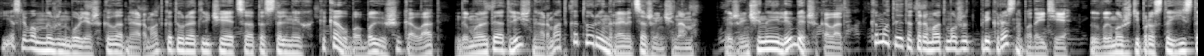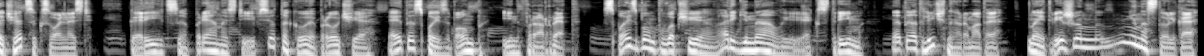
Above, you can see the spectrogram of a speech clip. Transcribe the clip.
Если вам нужен более шоколадный аромат, который отличается от остальных, какао-бобы, шоколад, думаю, это отличный аромат, который нравится женщинам. Женщины любят шоколад. Кому-то этот аромат может прекрасно подойти. Вы можете просто источать сексуальность. Корица, пряности и все такое прочее. Это Spice Bomb Infrared. Spice Bomb вообще оригинал и экстрим. Это отличные ароматы. Night Vision не настолько.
